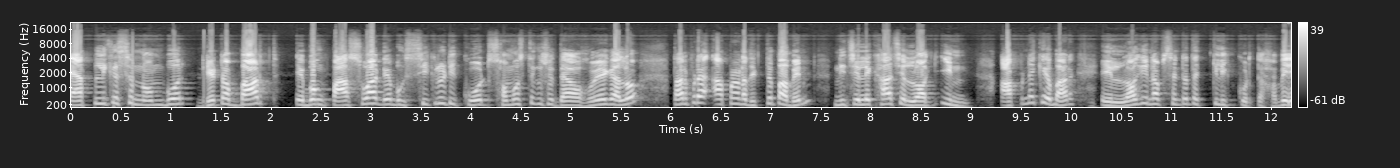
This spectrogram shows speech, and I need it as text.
application number date of birth এবং পাসওয়ার্ড এবং সিকিউরিটি কোড সমস্ত কিছু দেওয়া হয়ে গেল। তারপরে আপনারা দেখতে পাবেন, নিচে লেখা আছে লগ ইন আপনাকে এবার এই লগ ইন অপশানটাতে ক্লিক করতে হবে।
